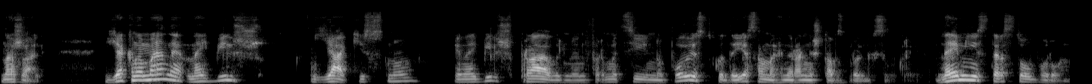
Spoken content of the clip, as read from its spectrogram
На жаль, як на мене, найбільш якісну і найбільш правильну інформаційну повістку дає саме Генеральний штаб Збройних сил України, не Міністерство оборони,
